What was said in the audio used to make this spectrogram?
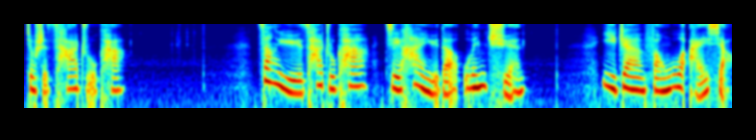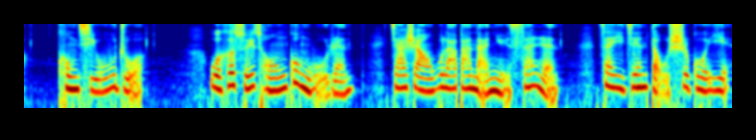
就是擦竹喀。藏语“擦竹喀”即汉语的温泉。驿站房屋矮小，空气污浊。我和随从共五人，加上乌拉巴男女三人，在一间斗室过夜。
